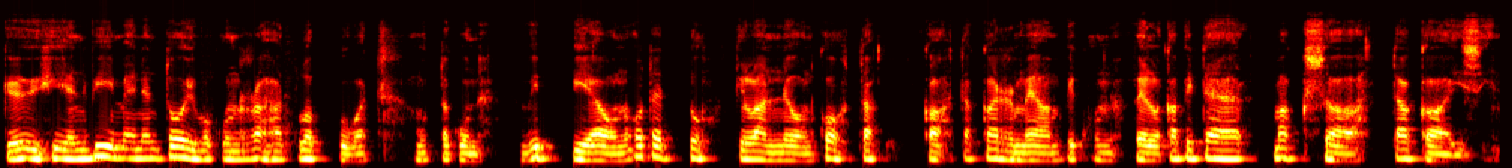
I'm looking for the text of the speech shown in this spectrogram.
köyhien viimeinen toivo, kun rahat loppuvat, mutta kun vippiä on otettu, tilanne on kohta kahta karmeampi, kun velka pitää maksaa takaisin.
